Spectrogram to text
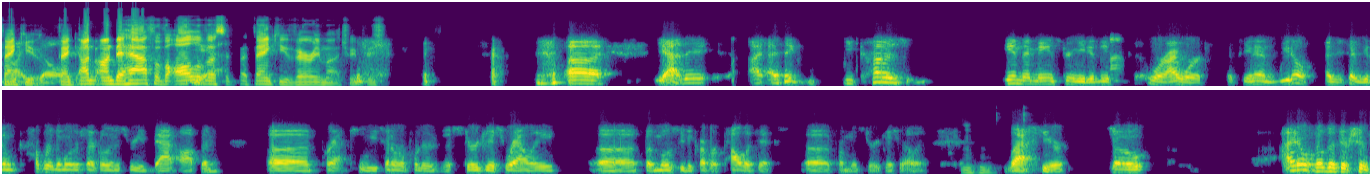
thank you. Thank on on behalf of all yeah. of us. Thank you very much. We appreciate. uh, yeah, they, I, I think because in the mainstream media, at least where I work at CNN, we don't, as you said, we don't cover the motorcycle industry that often. Uh, perhaps we sent a reporter to the Sturgis rally, uh, but mostly to cover politics uh, from the Sturgis rally mm-hmm. last year. So I don't know that there's a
